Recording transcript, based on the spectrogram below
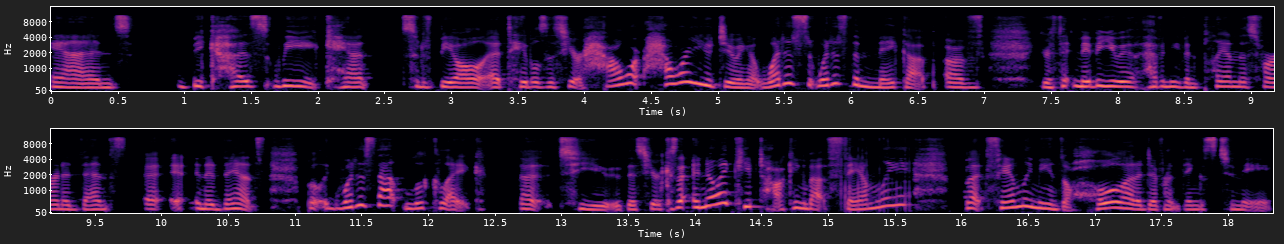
and because we can't sort of be all at tables this year how are, how are you doing it? What is what is the makeup of your th- maybe you haven't even planned this far in advance in advance but like what does that look like uh, to you this year? Because i know i keep talking about family but family means a whole lot of different things to me.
